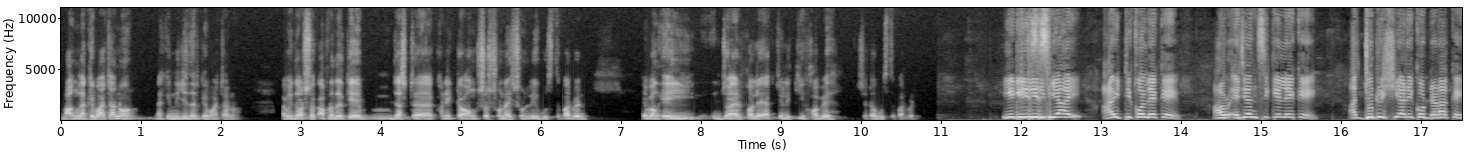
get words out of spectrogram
বাংলাকে বাঁচানো নাকি নিজেদেরকে বাঁচানো আমি দর্শক আপনাদেরকে জাস্ট খানিকটা অংশ শোনাই শুনলেই বুঝতে পারবেন এবং এই জয়ের ফলে অ্যাকচুয়ালি কি হবে সেটা বুঝতে পারবেন ईडी सीबीआई आईटी को लेके और एजेंसी के लेके और जुडिशियरी को डरा के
